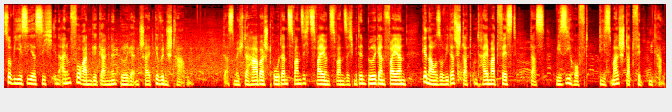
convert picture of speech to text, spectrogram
so wie sie es sich in einem vorangegangenen Bürgerentscheid gewünscht haben. Das möchte Haberstroh dann 2022 mit den Bürgern feiern, genauso wie das Stadt- und Heimatfest, das, wie sie hofft, diesmal stattfinden kann.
